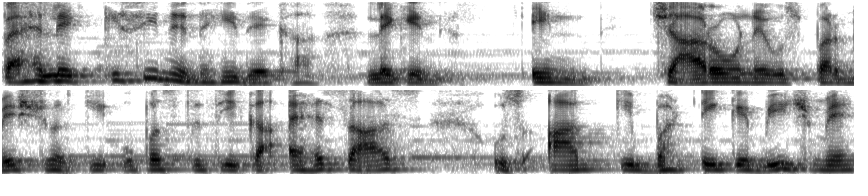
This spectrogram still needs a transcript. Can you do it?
पहले किसी ने नहीं देखा। लेकिन इन चारों ने उस परमेश्वर की उपस्थिति का एहसास उस आग की भट्टी के बीच में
